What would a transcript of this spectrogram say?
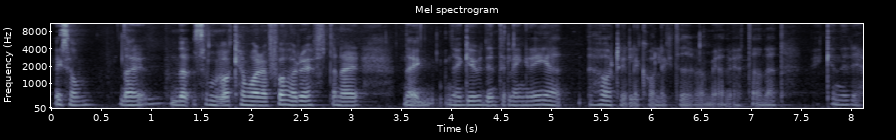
Liksom, när, när, som kan vara före och efter när, när, när Gud inte längre är, hör till det kollektiva medvetandet. Vilken är det?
